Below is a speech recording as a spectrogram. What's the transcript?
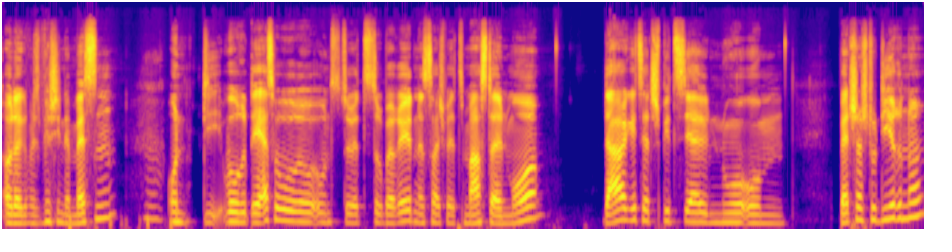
oder verschiedene Messen. Ja. Und die, wo, der erste, wo wir uns jetzt drüber reden, ist zum Beispiel jetzt Master in More. Da geht es jetzt speziell nur um Bachelorstudierende,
